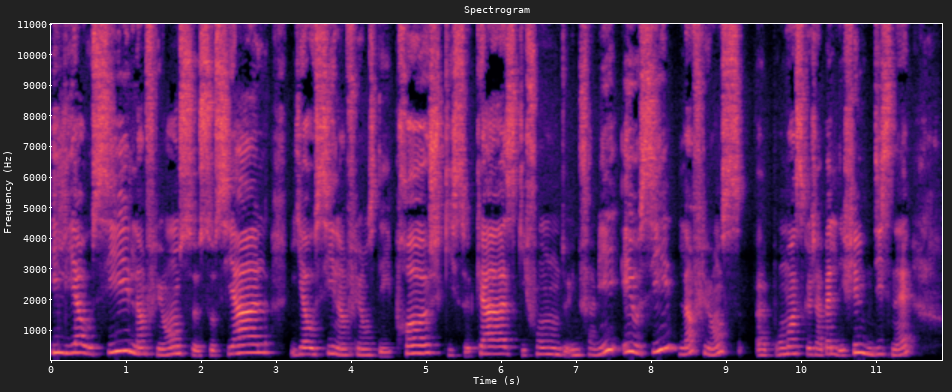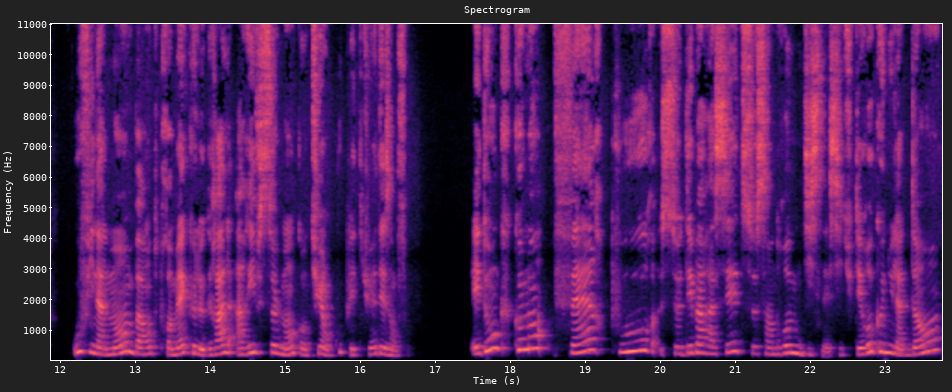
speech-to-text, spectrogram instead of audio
il y a aussi l'influence sociale, il y a aussi l'influence des proches qui se casent, qui fondent une famille, et aussi l'influence, euh, pour moi, ce que j'appelle des films Disney, où finalement, bah, on te promet que le Graal arrive seulement quand tu es en couple et tu as des enfants. Et donc, comment faire pour se débarrasser de ce syndrome Disney? Si tu t'es reconnu là-dedans,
